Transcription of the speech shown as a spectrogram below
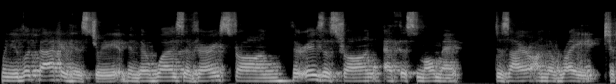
when you look back at history, I mean, there was a very strong, there is a strong at this moment desire on the right to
